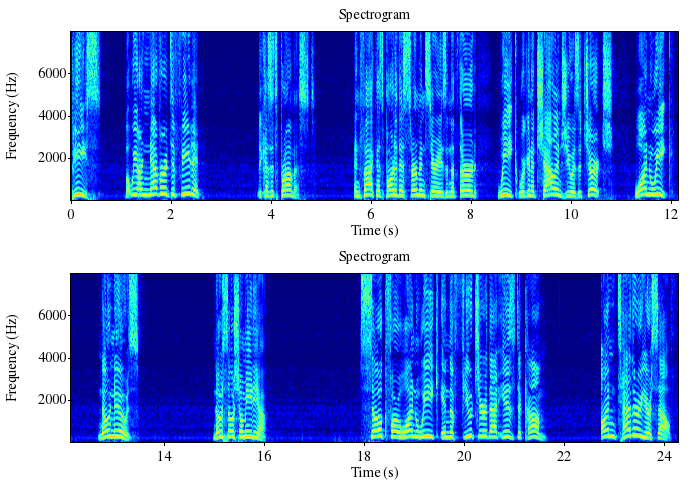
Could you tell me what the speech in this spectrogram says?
peace, but we are never defeated because it's promised. In fact, as part of this sermon series in the third week, we're going to challenge you as a church. One week, no news, no social media. Soak for one week in the future that is to come. Untether yourself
